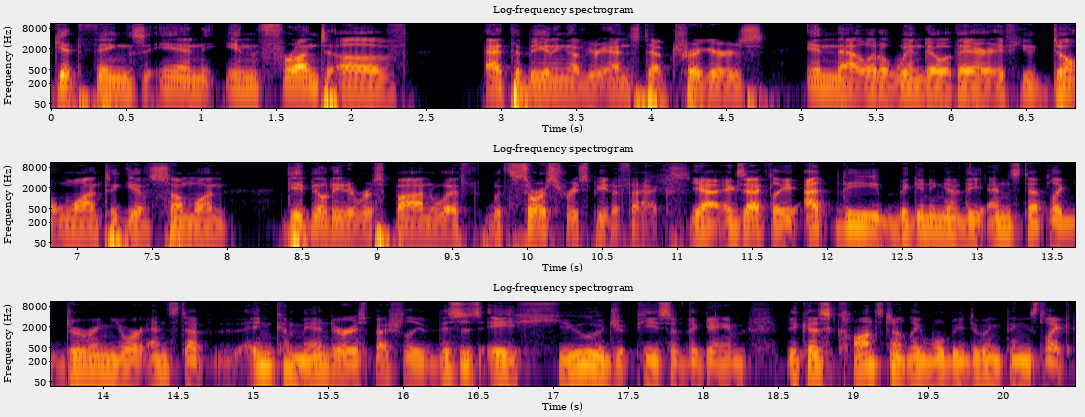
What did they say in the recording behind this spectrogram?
get things in in front of at the beginning of your end step triggers in that little window there if you don't want to give someone the ability to respond with with sorcery speed effects. Yeah, exactly. At the beginning of the end step, like during your end step, in Commander especially, this is a huge piece of the game because constantly we'll be doing things like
